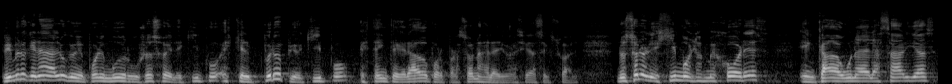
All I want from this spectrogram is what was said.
Primero que nada, algo que me pone muy orgulloso del equipo es que el propio equipo está integrado por personas de la diversidad sexual. No solo elegimos los mejores en cada una de las áreas,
